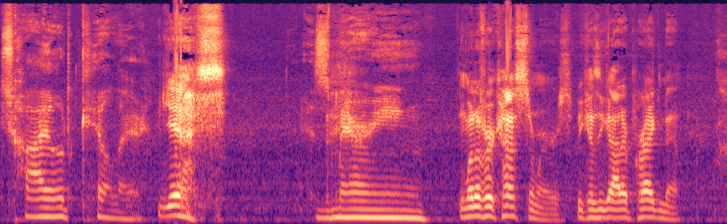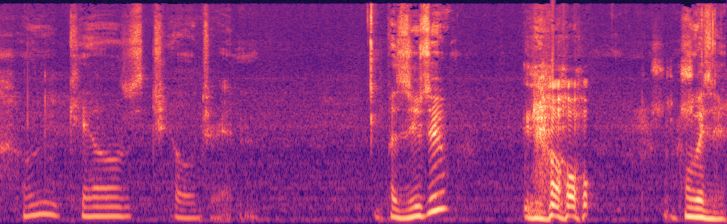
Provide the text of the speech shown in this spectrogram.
Child killer Yes, is marrying one of her customers because he got her pregnant. who kills children? Pazuzu? No, Who is it?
